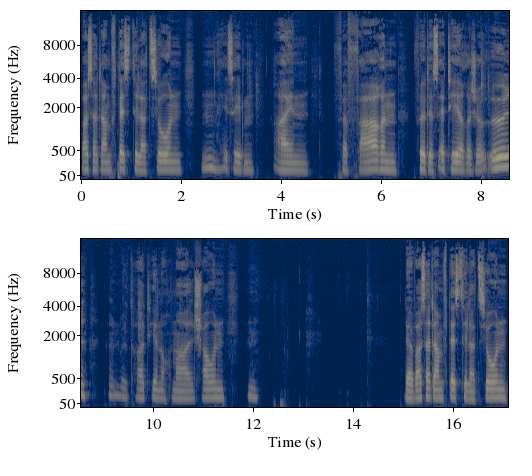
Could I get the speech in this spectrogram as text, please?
Wasserdampfdestillation hm, ist eben ein Verfahren, für das ätherische Öl. Ich will gerade hier nochmal schauen. Hm. Der Wasserdampfdestillation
